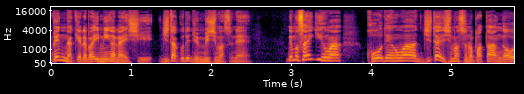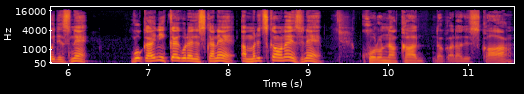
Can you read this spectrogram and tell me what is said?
ペンなければ意味がないし自宅で準備しますね。でも最近は香典は辞退しますのパターンが多いですね。5回に1回ぐらいですかね。あんまり使わないですね。コロナ禍だからですか？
